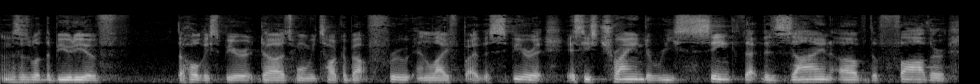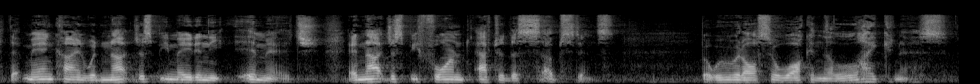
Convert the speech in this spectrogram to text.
And this is what the beauty of the Holy Spirit does when we talk about fruit and life by the Spirit is he's trying to resync that design of the Father that mankind would not just be made in the image and not just be formed after the substance, but we would also walk in the likeness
